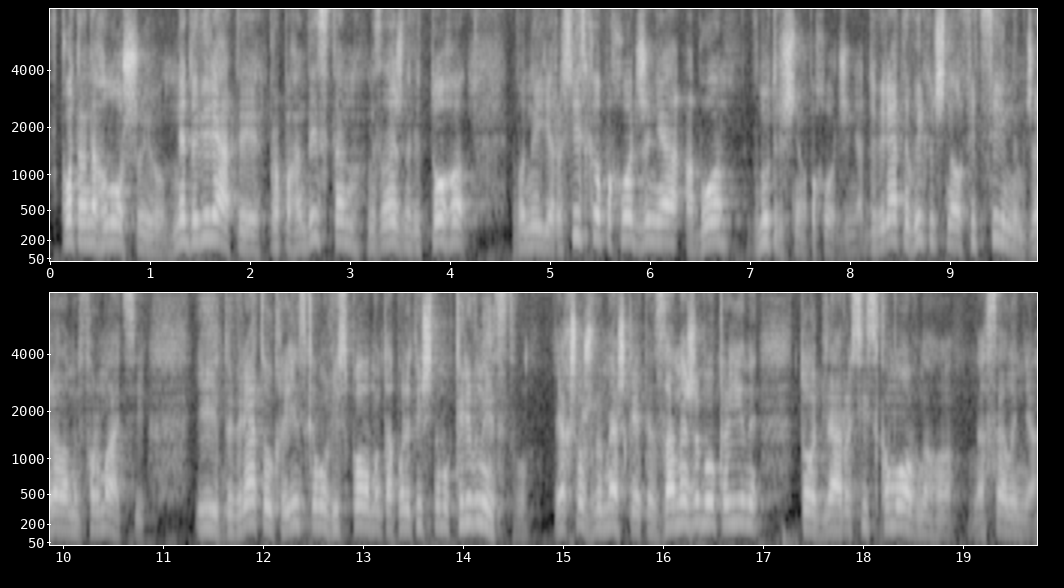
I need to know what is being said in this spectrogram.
Вкотре наголошую, не довіряти пропагандистам незалежно від того, вони є російського походження або внутрішнього походження, довіряти виключно офіційним джерелам інформації і довіряти українському військовому та політичному керівництву. Якщо ж ви мешкаєте за межами України, то для російськомовного населення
